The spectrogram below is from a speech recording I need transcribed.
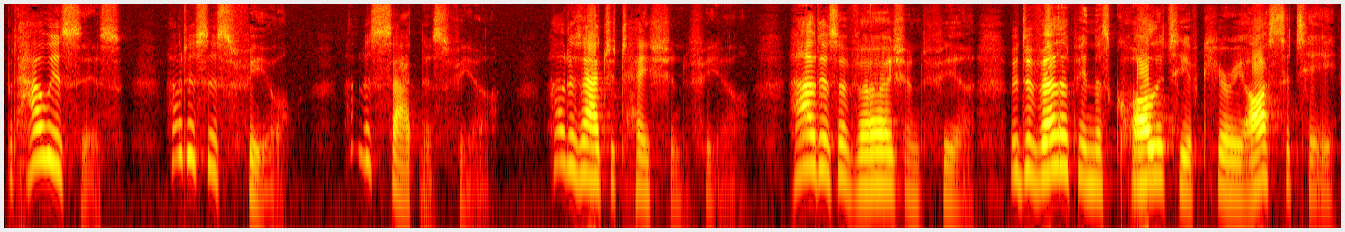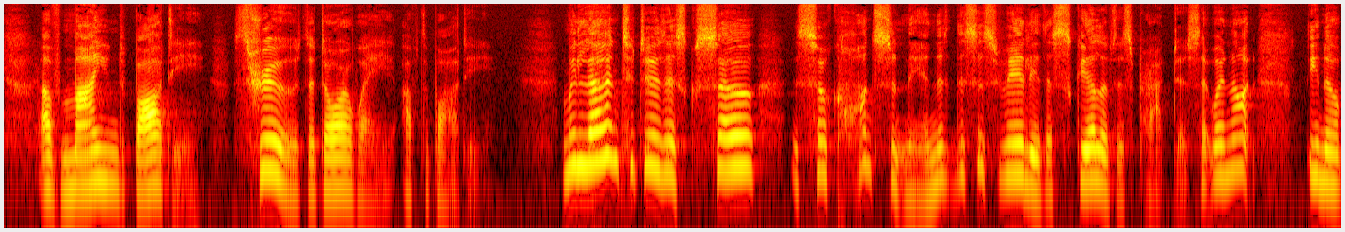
But how is this? How does this feel? How does sadness feel? How does agitation feel? How does aversion feel? We're developing this quality of curiosity, of mind body, through the doorway of the body. And we learn to do this so, so constantly, and this, this is really the skill of this practice, that we're not you know,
